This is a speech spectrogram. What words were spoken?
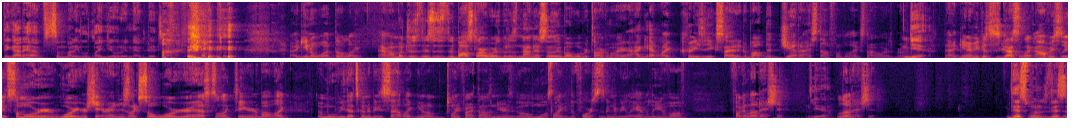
They got to have somebody look like Yoda in that bitch. uh, you know what though? Like, I'm, I'm gonna just this is about Star Wars, but it's not necessarily about what we're talking about here. I get like crazy excited about the Jedi stuff of like Star Wars, bro. yeah, Like, you know, because it's got like obviously it's some warrior warrior shit, right? And it's like so warrior esque. So like hearing about like a movie that's gonna be set like you know twenty five thousand years ago, most likely the Force is gonna be like heavily involved. Fucking love that shit. yeah. Love that shit. This one, this is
